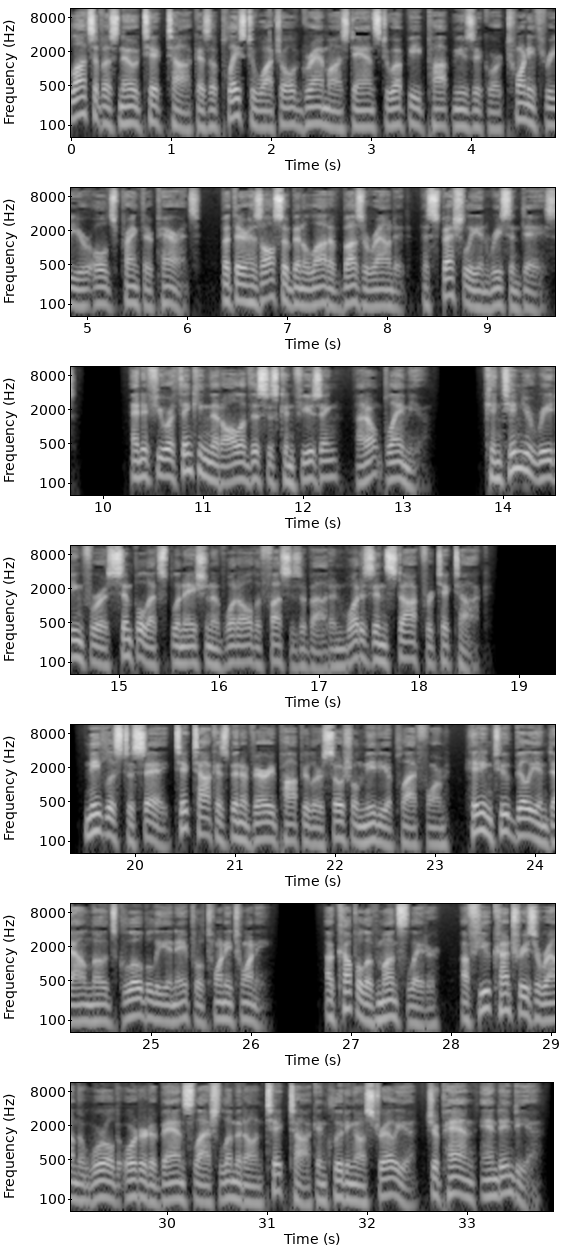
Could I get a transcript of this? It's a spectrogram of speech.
Lots of us know TikTok as a place to watch old grandmas dance to upbeat pop music or 23 year olds prank their parents, but there has also been a lot of buzz around it, especially in recent days. And if you are thinking that all of this is confusing, I don't blame you. Continue reading for a simple explanation of what all the fuss is about and what is in stock for TikTok. Needless to say, TikTok has been a very popular social media platform, hitting 2 billion downloads globally in April 2020. A couple of months later, a few countries around the world ordered a ban slash limit on TikTok, including Australia, Japan, and India.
